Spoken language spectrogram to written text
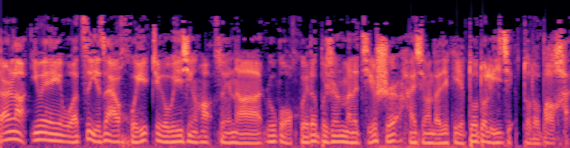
当然了，因为我自己在回这个微信号，所以呢，如果回的不是那么的及时，还希望大家可以多多理解，多多包涵。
